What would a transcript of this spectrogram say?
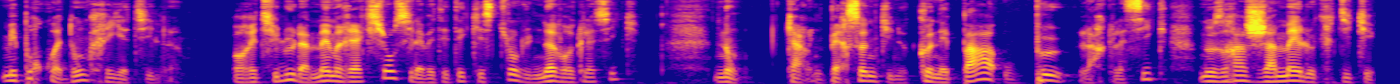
Mais pourquoi donc riait-il? Aurait-il eu la même réaction s'il avait été question d'une œuvre classique? Non, car une personne qui ne connaît pas ou peu l'art classique n'osera jamais le critiquer,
